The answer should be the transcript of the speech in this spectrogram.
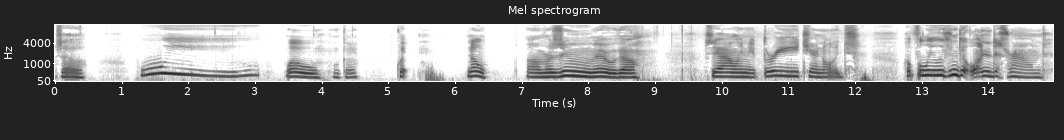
So, wee. Whoa. Okay. Quit. No. Um, resume. There we go. See, I only need three Tyrannoids. Hopefully, we can get one this round.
